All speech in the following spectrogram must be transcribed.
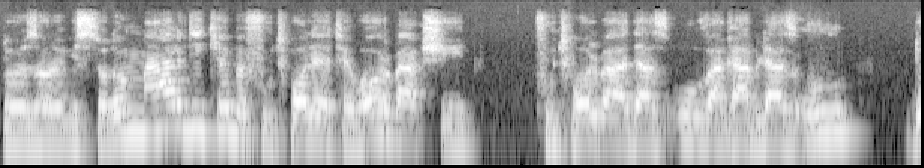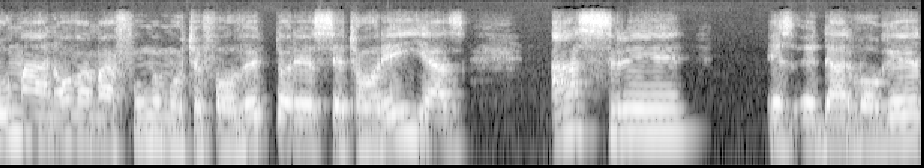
2022 مردی که به فوتبال اعتبار بخشید فوتبال بعد از او و قبل از او دو معنا و مفهوم متفاوت داره. ستاره ای از عصر در واقع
